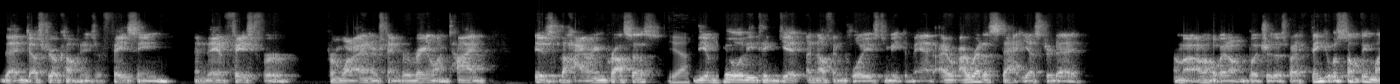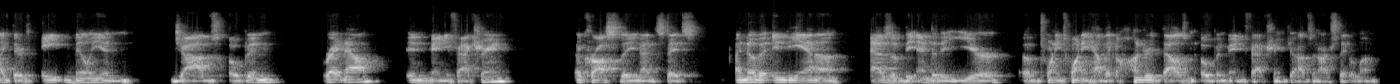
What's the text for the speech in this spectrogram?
that industrial companies are facing and they have faced for, from what I understand for a very long time is the hiring process. Yeah. The ability to get enough employees to meet demand. I, I read a stat yesterday I'm, I hope I don't butcher this, but I think it was something like there's 8 million jobs open right now in manufacturing across the United States. I know that Indiana, as of the end of the year of 2020, had like 100,000 open manufacturing jobs in our state alone.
